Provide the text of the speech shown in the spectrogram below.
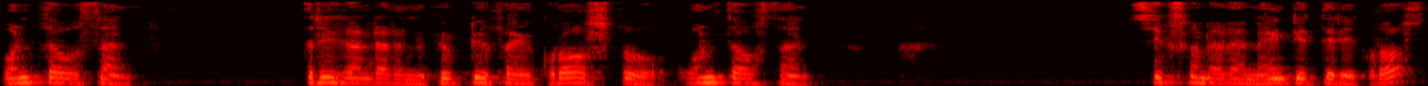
1,355 crores to 1,000. 693 crores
